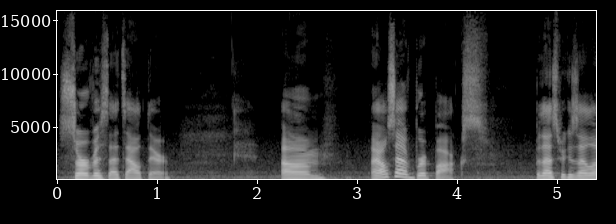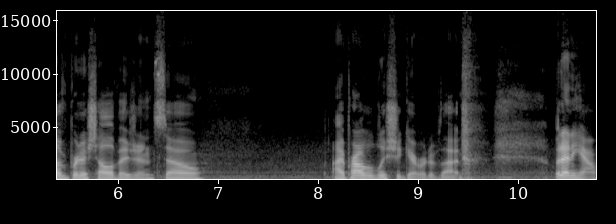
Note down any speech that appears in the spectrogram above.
service that's out there. Um, I also have BritBox, but that's because I love British television. So I probably should get rid of that. but anyhow,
